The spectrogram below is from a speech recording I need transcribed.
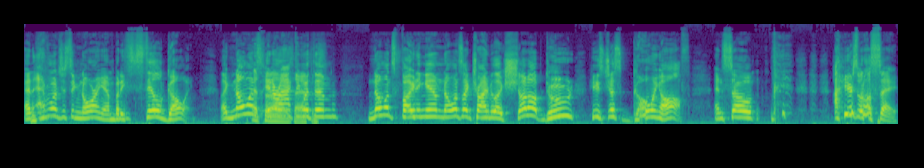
And everyone's just ignoring him, but he's still going. Like no one's That's what always interacting with him. No one's fighting him. No one's like trying to be like, "Shut up, dude!" He's just going off. And so, here's what I'll say:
